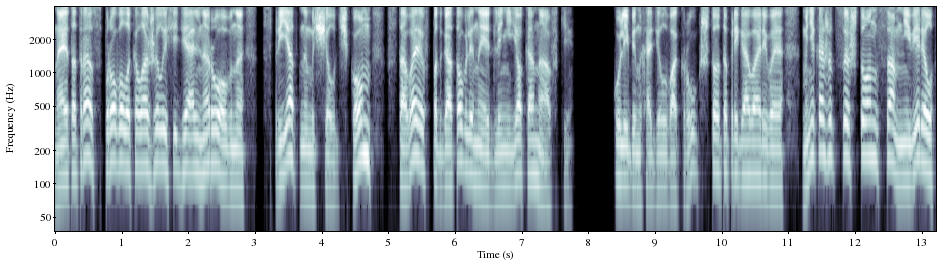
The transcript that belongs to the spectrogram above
На этот раз проволока ложилась идеально ровно, с приятным щелчком, вставая в подготовленные для нее канавки. Кулибин ходил вокруг, что-то приговаривая. Мне кажется, что он сам не верил,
